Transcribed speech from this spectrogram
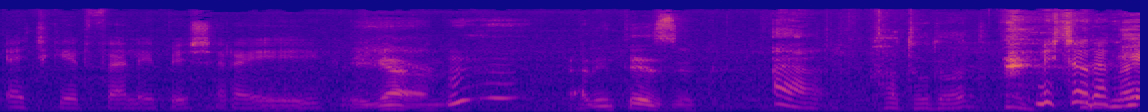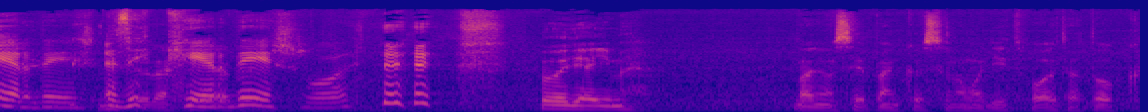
egy-két fellépés erejéig. Igen? Elintézzük? El. Ha tudod. Micsoda kérdés? Ez Micsoda egy kérdés volt? Hölgyeim, nagyon szépen köszönöm, hogy itt voltatok.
